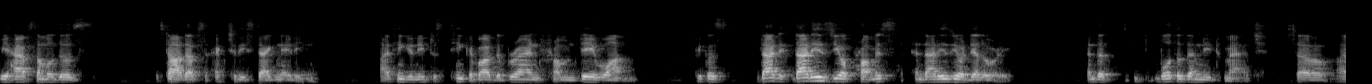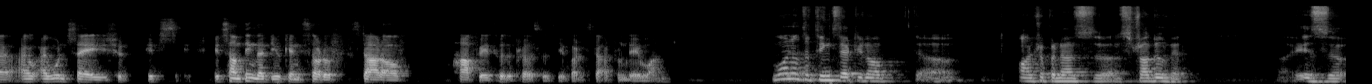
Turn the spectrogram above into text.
we have some of those startups actually stagnating. I think you need to think about the brand from day one because that that is your promise and that is your delivery and that both of them need to match so I, I wouldn't say you should it's it's something that you can sort of start off halfway through the process you've got to start from day one one of the things that you know uh, entrepreneurs uh, struggle with is uh,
